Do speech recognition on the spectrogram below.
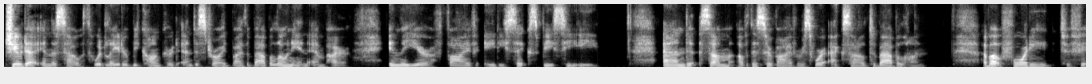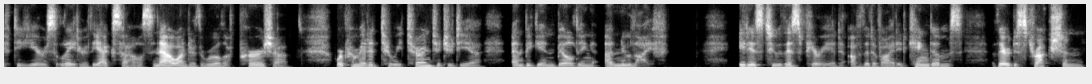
Judah in the south would later be conquered and destroyed by the Babylonian Empire in the year 586 BCE. And some of the survivors were exiled to Babylon. About 40 to 50 years later, the exiles, now under the rule of Persia, were permitted to return to Judea and begin building a new life. It is to this period of the divided kingdoms, their destruction,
